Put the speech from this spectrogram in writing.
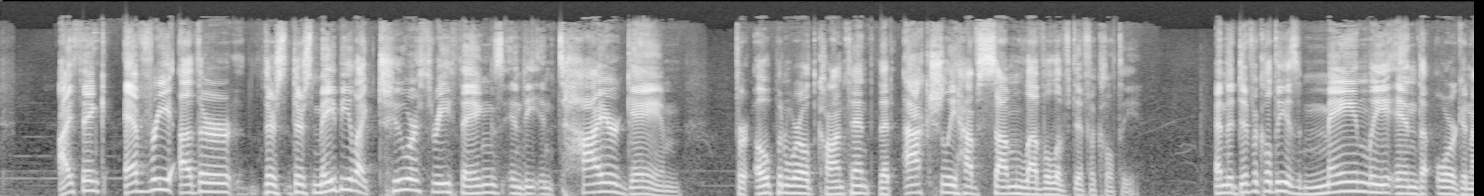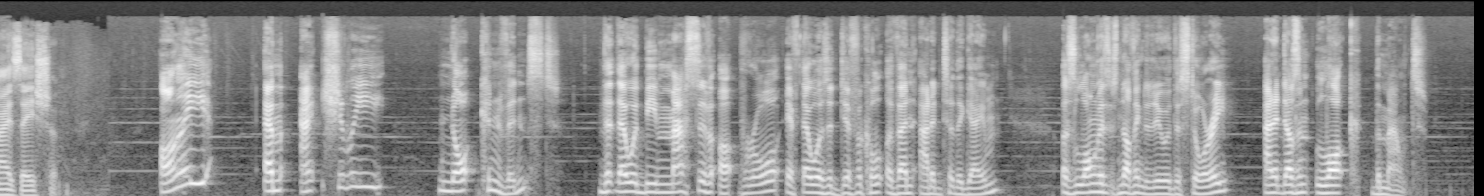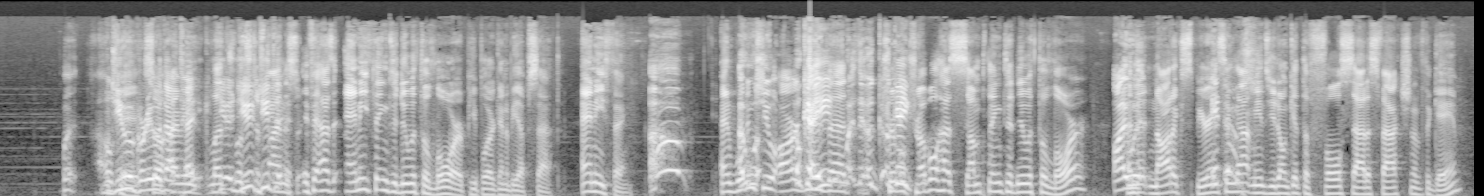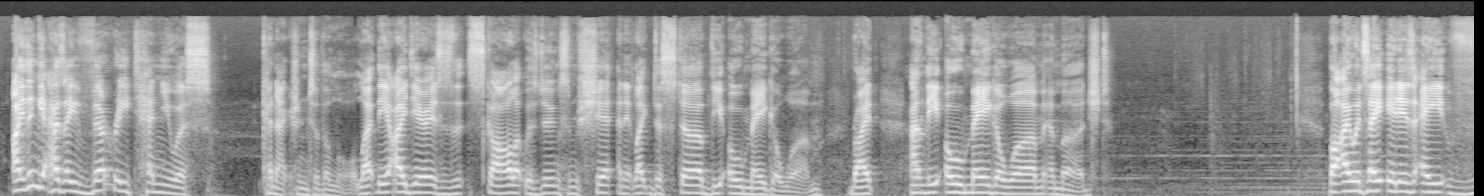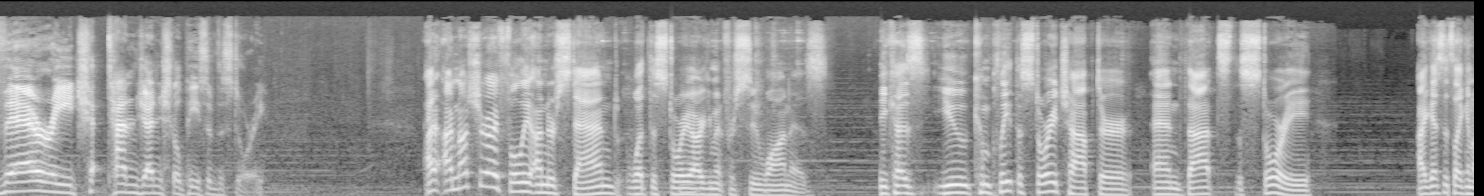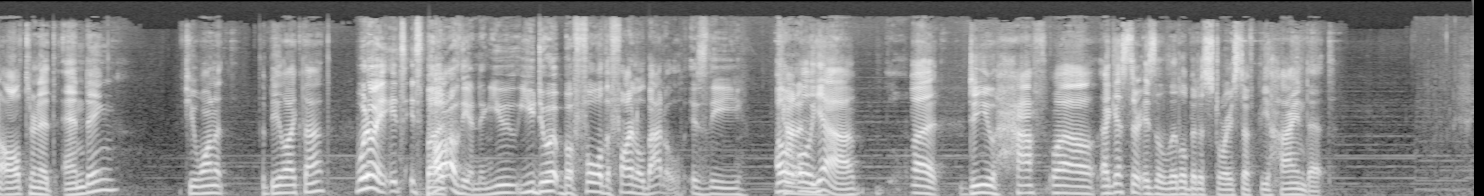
I think every other there's there's maybe like two or three things in the entire game for open world content that actually have some level of difficulty. And the difficulty is mainly in the organization. I am actually not convinced that there would be massive uproar if there was a difficult event added to the game, as long as it's nothing to do with the story and it doesn't lock the mount. But Do you agree with that I mean, take? let's, Do let's do define thi- this. If it has anything to do with the lore, people are going to be upset. Anything. Um, And wouldn't you argue okay, that okay. Triple Trouble has something to do with the lore? I and that not experiencing that means you don't get the full satisfaction of the game? I think it has a very tenuous connection to the lore. Like the idea is, is that Scarlet was doing some shit and it like disturbed the Omega worm, right? And the Omega worm emerged. But I would say it is a very ch- tangential piece of the story. I, I'm not sure I fully understand what the story argument for Soo-Won is. Because you complete the story chapter and that's the story. I guess it's like an alternate ending, if you want it to be like that. Well, no, it's it's But- part of the ending. You you do it before the final battle. Is the Oh, canon- well, yeah. But do you have? Well, I guess there is a little bit of story stuff behind it.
